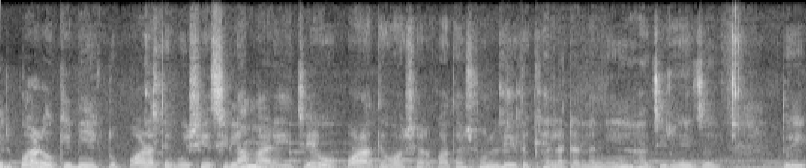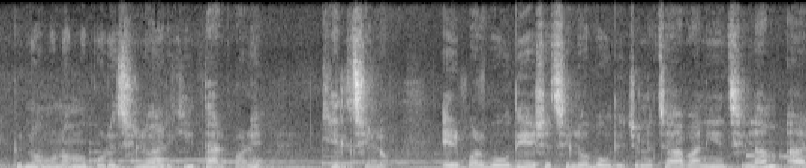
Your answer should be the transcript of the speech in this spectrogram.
এরপর ওকে নিয়ে একটু পড়াতে বসিয়েছিলাম, আর এই যে ও পড়াতে বসার কথা শুনলেই তো খেলা টেলা নিয়ে হাজির হয়ে যায়। তো একটু নমনম করেছিল আর কি, তারপরে খেলছিল। এরপর বৌদি এসেছিল, বৌদির জন্য চা বানিয়েছিলাম আর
